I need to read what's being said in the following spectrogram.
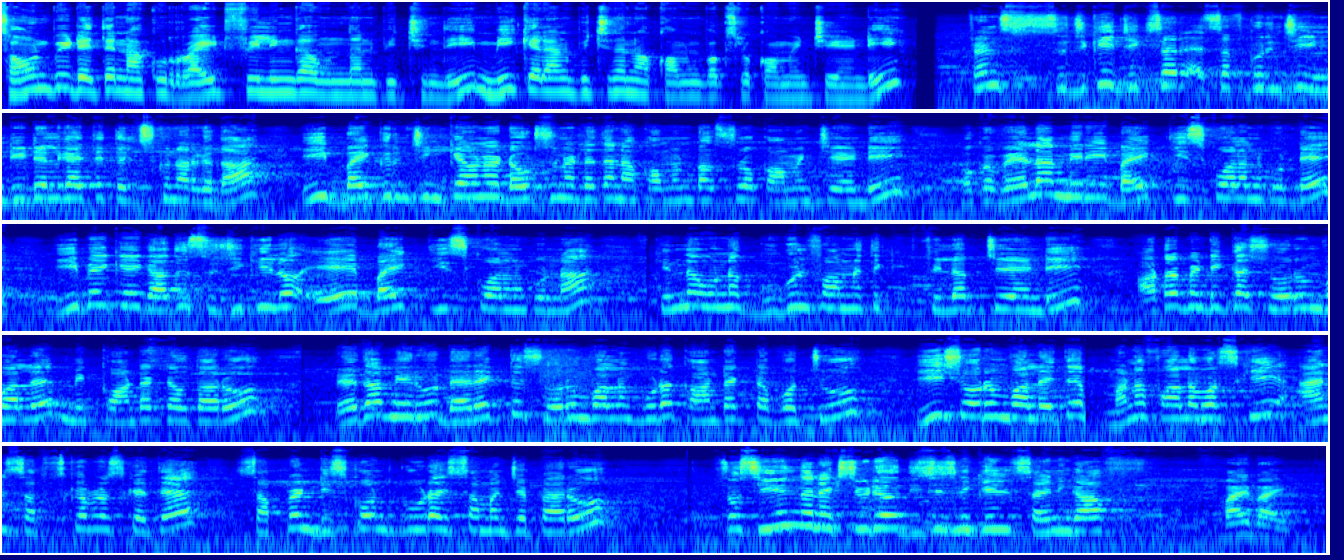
సౌండ్ బీట్ అయితే నాకు రైట్ ఫీలింగ్గా ఉందనిపించింది. మీకు ఎలా అనిపించిందో నా కామెంట్ బాక్స్లో కామెంట్ చేయండి. ఫ్రెండ్స్ సుజుకి జిక్సర్ ఎస్ఎఫ్ గురించి ఇన్ డీటెయిల్గా అయితే తెలుసుకున్నారు కదా. ఈ బైక్ గురించి ఇంకేమైనా డౌట్స్ ఉన్నట్లయితే నా కామెంట్ బాక్స్లో కామెంట్ చేయండి. ఒకవేళ మీరు ఈ బైక్ తీసుకోవాలనుకుంటే ఈ బైకే కాదు సుజుకిలో ఏ బైక్ తీసుకోవాలనుకున్నా కింద ఉన్న గూగుల్ ఫామ్ని అయితే ఫిల్అప్ చేయండి. ఆటోమేటిక్గా షోరూమ్ వాళ్ళే మీకు కాంటాక్ట్ అవుతారు. లేదా మీరు డైరెక్ట్ షోరూమ్ వాళ్ళని కూడా కాంటాక్ట్ అవ్వచ్చు. ఈ షోరూమ్ వాళ్ళైతే మన ఫాలోవర్స్కి అండ్ సబ్స్క్రైబర్స్కి అయితే సపరేట్ డిస్కౌంట్ కూడా ఇస్తామని చెప్పారు. So see you in the next video. This is Nikhil signing off. Bye bye.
